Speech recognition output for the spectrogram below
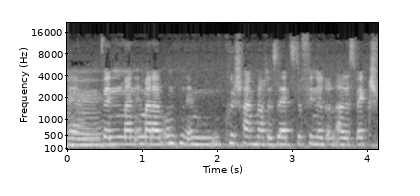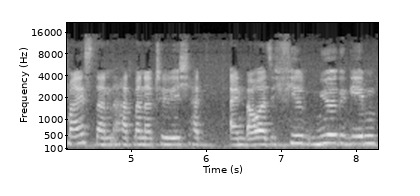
Ähm, wenn man immer dann unten im Kühlschrank noch das Letzte findet und alles wegschmeißt, dann hat man natürlich, hat ein Bauer sich viel Mühe gegeben,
